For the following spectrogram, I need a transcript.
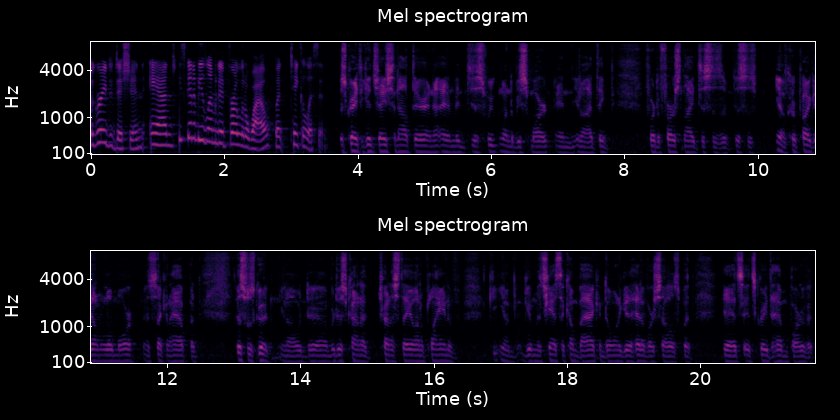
a great addition, and he's going to be limited for a little while, but take a listen. It's great to get Jason out there, and I mean, just we wanted to be smart, and you know, I think for the first night, this is a, this is you know could have probably gotten a little more in the second half, but this was good. You know, uh, we're just kind of trying to stay on a plane of you know give him a chance to come back and don't want to get ahead of ourselves, but yeah, it's it's great to have him part of it.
